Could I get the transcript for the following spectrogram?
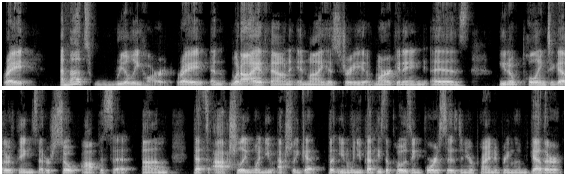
right? And that's really hard, right? And what I have found in my history of marketing is, you know, pulling together things that are so opposite. Um, that's actually when you actually get the, you know, when you've got these opposing forces and you're trying to bring them together,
